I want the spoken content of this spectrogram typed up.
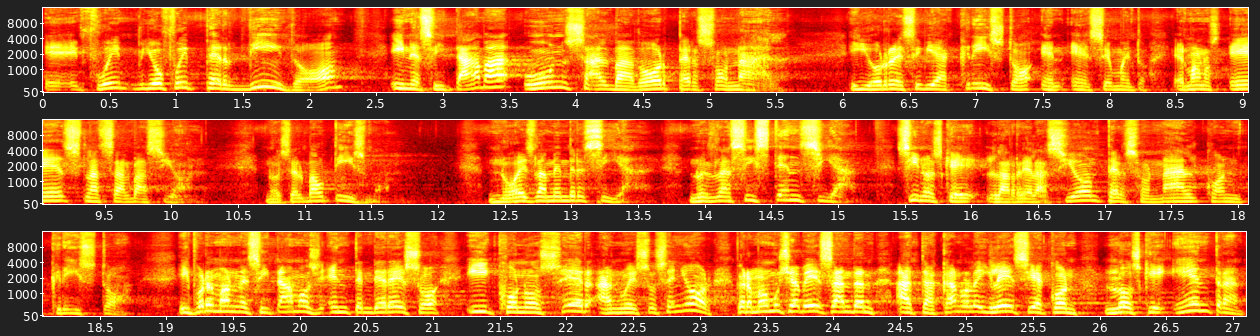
eh, fui, yo fui perdido y necesitaba un salvador personal. Y yo recibí a Cristo en ese momento. Hermanos, es la salvación. No es el bautismo. No es la membresía. No es la asistencia. sino es que la relación personal con Cristo. Y por eso necesitamos entender eso y conocer a nuestro Señor. Pero muchas veces andan atacando la iglesia con los que entran.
